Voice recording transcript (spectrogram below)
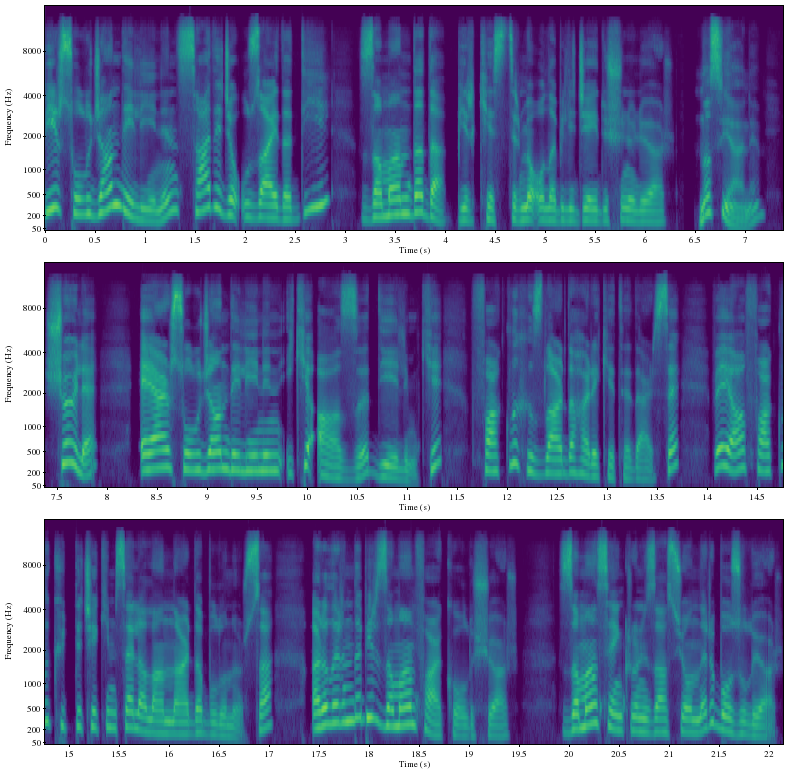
bir solucan deliğinin sadece uzayda değil, zamanda da bir kestirme olabileceği düşünülüyor. Nasıl yani? Şöyle, eğer solucan deliğinin iki ağzı diyelim ki farklı hızlarda hareket ederse veya farklı kütle çekimsel alanlarda bulunursa aralarında bir zaman farkı oluşuyor. Zaman senkronizasyonları bozuluyor.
